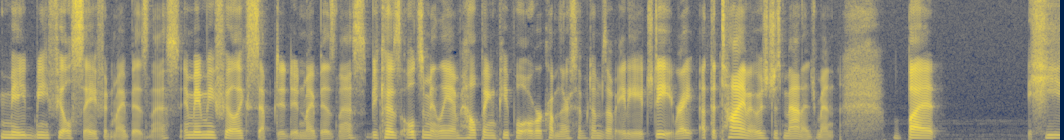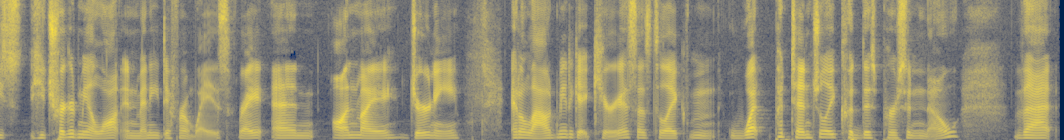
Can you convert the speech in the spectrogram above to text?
made me feel safe in my business. It made me feel accepted in my business because ultimately I'm helping people overcome their symptoms of ADHD, right? At the time it was just management. But he's he triggered me a lot in many different ways, right? And on my journey, it allowed me to get curious as to like hmm, what potentially could this person know that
